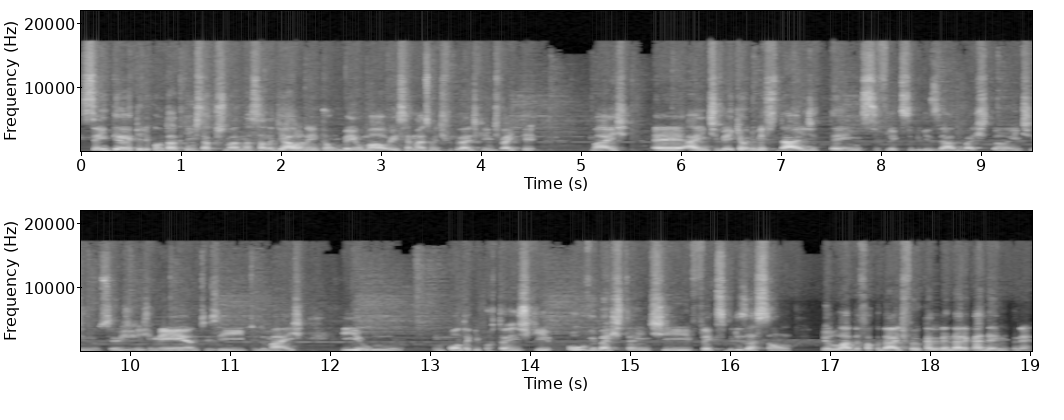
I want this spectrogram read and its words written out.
sem ter aquele contato que a gente está acostumado na sala de aula, né? Então, bem ou mal, isso é mais uma dificuldade que a gente vai ter. Mas é, a gente vê que a universidade tem se flexibilizado bastante nos seus regimentos e tudo mais. E um, um ponto aqui importante que houve bastante flexibilização pelo lado da faculdade foi o calendário acadêmico, né?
